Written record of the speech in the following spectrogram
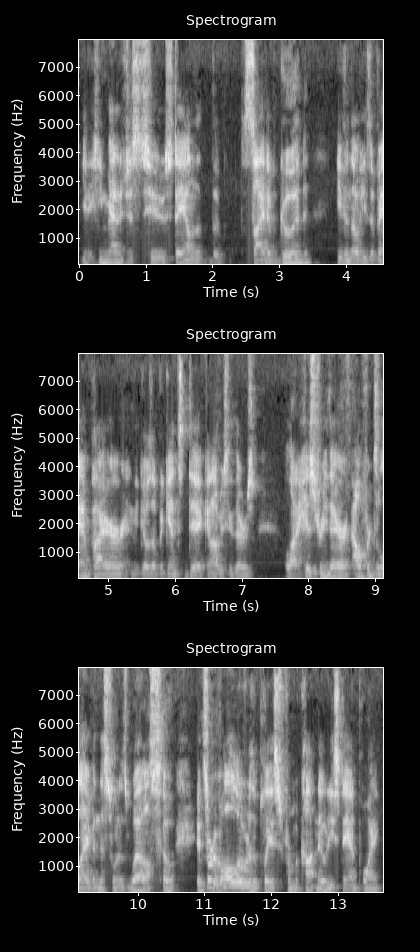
he manages to stay on the, the side of good, even though he's a vampire, and he goes up against Dick, and obviously there's a lot of history there. Alfred's alive in this one as well, so it's sort of all over the place from a continuity standpoint.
